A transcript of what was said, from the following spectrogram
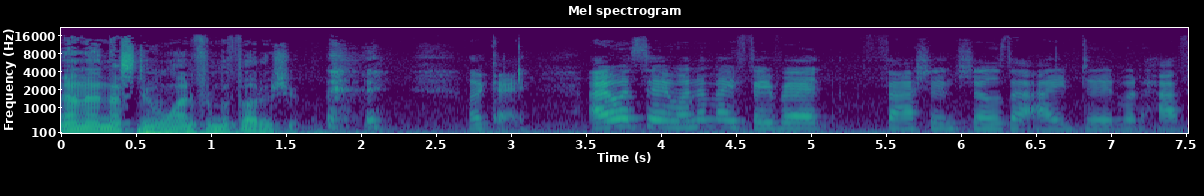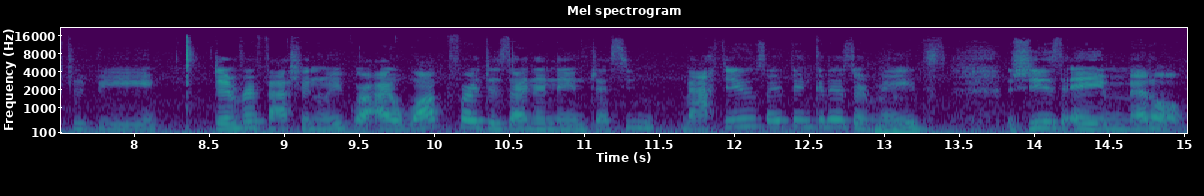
and then let's do one from a photo shoot. okay. I would say one of my favorite fashion shows that I did would have to be Denver Fashion Week, where I walked for a designer named Jessie Matthews, I think it is, or mm-hmm. Maids. She's a metal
